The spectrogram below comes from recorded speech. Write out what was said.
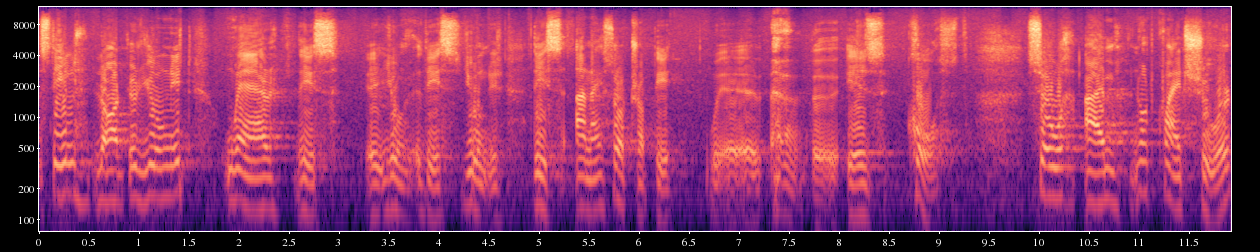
still larger unit where this, uh, un this unit, this anisotropy uh, is caused. So I'm not quite sure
